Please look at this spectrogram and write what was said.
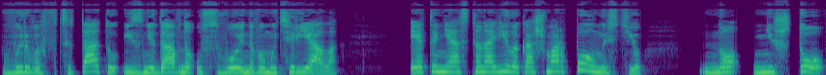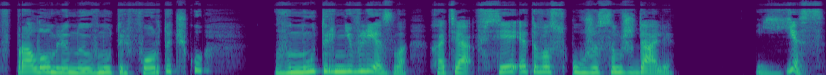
вырвав цитату из недавно усвоенного материала. Это не остановило кошмар полностью, но ничто в проломленную внутрь форточку внутрь не влезло, хотя все этого с ужасом ждали. «Ес!»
